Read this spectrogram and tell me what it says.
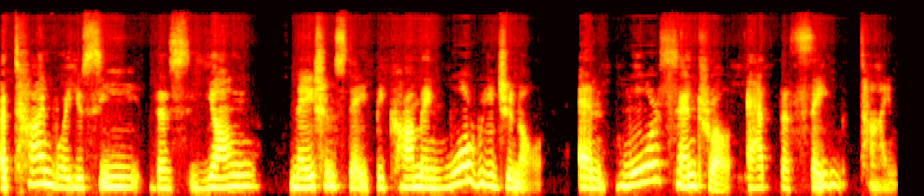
a time where you see this young nation state becoming more regional and more central at the same time.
